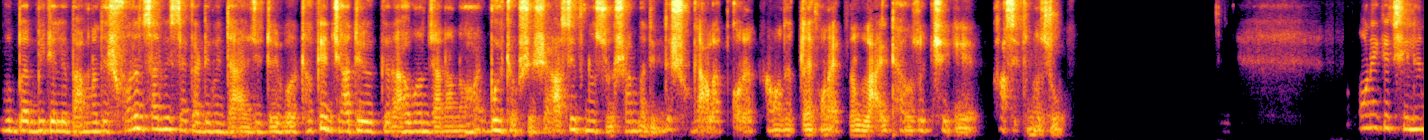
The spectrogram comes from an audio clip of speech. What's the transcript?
বুধবার বিকেলে বাংলাদেশ ফরেন সার্ভিস একাডেমিতে আয়োজিত এই বৈঠকে জাতীয় ঐক্যের আহ্বান জানানো হয়। বৈঠক শেষে আসিফ নজরুল সাংবাদিকদের সঙ্গে আলাপ করেন। আমাদের তো এখন একটা লাইট হাউস হচ্ছে গিয়ে আসিফ নজরুল। অনেকে ছিলেন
